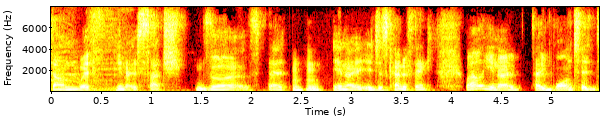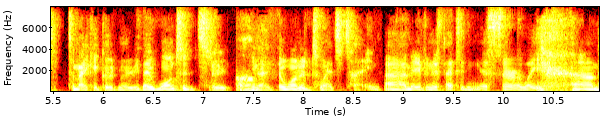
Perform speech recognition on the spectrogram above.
done with you know such verve that you know you just kind of think, well, you know, they wanted to make a good movie. They wanted to, you know, they wanted to entertain, um, even if that didn't necessarily um,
